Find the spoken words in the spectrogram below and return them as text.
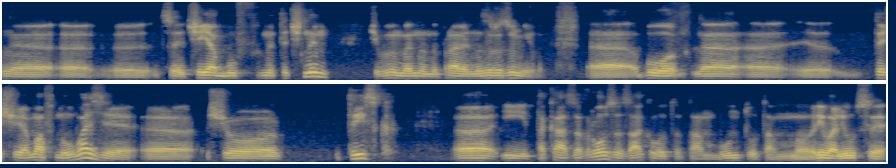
е, е, це чи я був неточним, чи ви мене неправильно зрозуміли. Бо те, що я мав на увазі, що тиск і така загроза заколоту, там бунту, там революції,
